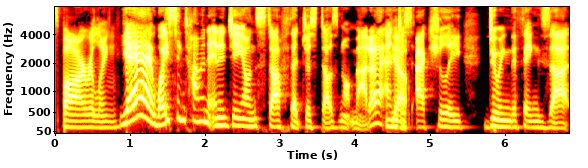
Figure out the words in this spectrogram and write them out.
spiraling. Yeah, wasting time and energy on stuff that just does not matter and yeah. just actually doing the things that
